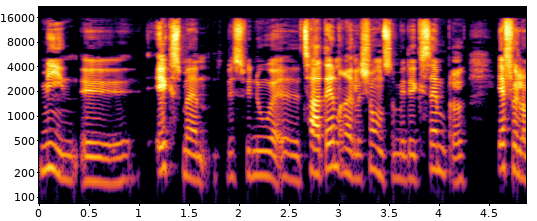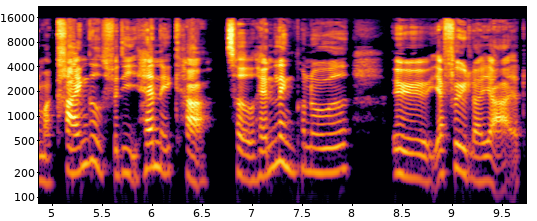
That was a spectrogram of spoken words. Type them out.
min øh, eksmand, hvis vi nu øh, tager den relation som et eksempel. Jeg føler mig krænket, fordi han ikke har taget handling på noget. Øh, jeg føler, jeg er et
